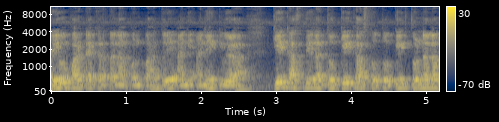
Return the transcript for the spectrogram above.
रेव पार्ट्या करताना आपण पाहतोय आणि अनेक वेळा केक असलेला जो केक असतो तो केक तोंडाला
